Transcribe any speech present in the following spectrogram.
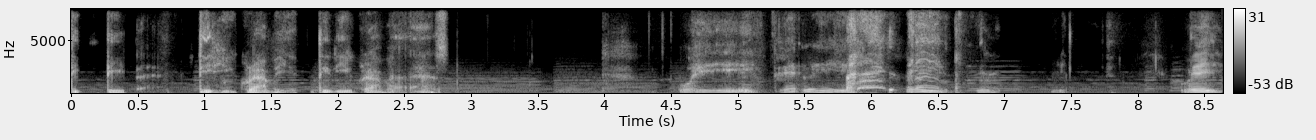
did, did, did he grab it? Did he grab her ass? Wait, wait, wait, wait, wait. wait.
